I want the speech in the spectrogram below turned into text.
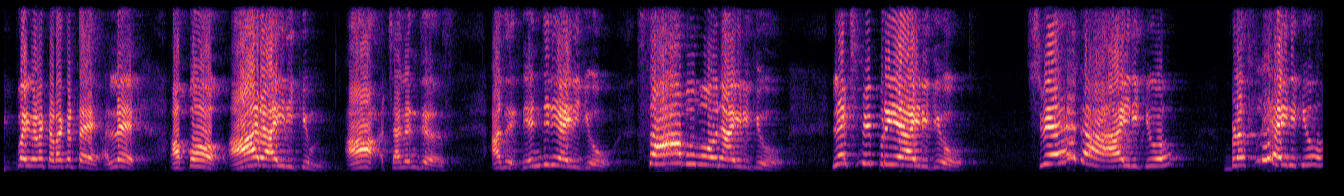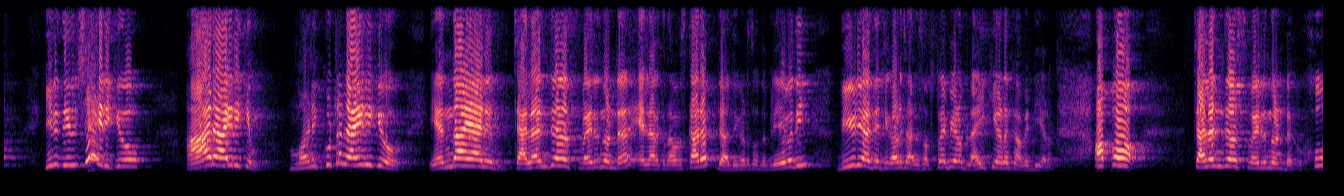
ഇപ്പൊ ഇവിടെ കിടക്കട്ടെ അല്ലേ? അപ്പോ ആരായിരിക്കും ആ ചലഞ്ചേഴ്സ് അത് രഞ്ജിനി ആയിരിക്കുമോ സാബു മോനായിരിക്കുമോ ലക്ഷ്മി പ്രിയ ആയിരിക്കുമോ ശ്വേത ആയിരിക്കുമോ ബ്ലസ്ലി ആയിരിക്കുമോ ഇനി ദിൽഷ ആയിരിക്കുമോ ആരായിരിക്കും? മണിക്കുട്ടനായിരിക്കുമോ എന്തായാലും ചലഞ്ചേഴ്സ് വരുന്നുണ്ട്. എല്ലാവർക്കും നമസ്കാരം. ഞാൻ നിങ്ങളുടെ സ്വന്തം രേവതി. വീഡിയോ ആദ്യമായിട്ട് കാണും ചാനൽ സബ്സ്ക്രൈബ് ചെയ്യണം ലൈക്ക് ചെയ്യണം കമന്റ് ചെയ്യണം. അപ്പോൾ ചലഞ്ചേഴ്സ് വരുന്നുണ്ട്. ഹോ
